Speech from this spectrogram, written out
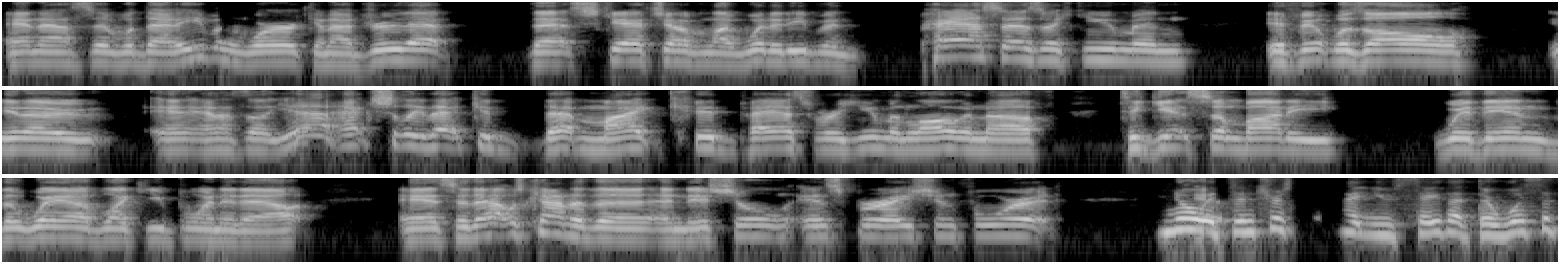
and I said, would that even work? And I drew that that sketch of like, would it even pass as a human if it was all you know? And, and I thought, yeah, actually, that could that might could pass for a human long enough to get somebody within the web, like you pointed out. And so that was kind of the initial inspiration for it. No, it's interesting that you say that. There was a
